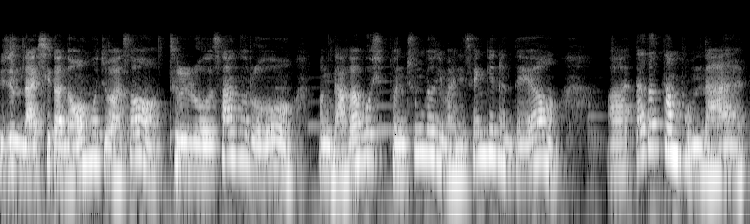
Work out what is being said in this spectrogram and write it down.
요즘 날씨가 너무 좋아서 들로 산으로 막 나가고 싶은 충동이 많이 생기는데요. 아, 따뜻한 봄날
